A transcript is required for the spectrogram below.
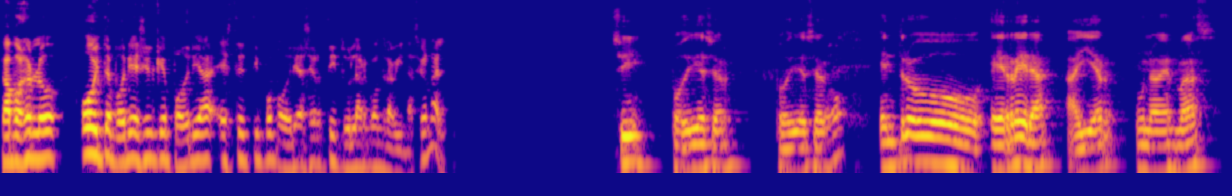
sea, por ejemplo, hoy te podría decir que podría, este tipo podría ser titular contra Binacional, sí, podría ser, podría ser. ¿no? Entró Herrera ayer, una vez más.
